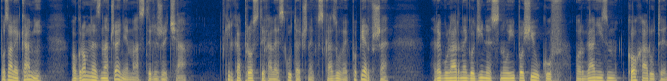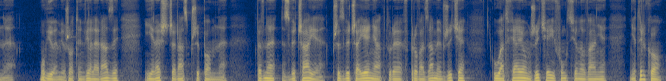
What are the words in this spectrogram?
Poza lekami ogromne znaczenie ma styl życia. Kilka prostych, ale skutecznych wskazówek. Po pierwsze, regularne godziny snu i posiłków. Organizm kocha rutynę. Mówiłem już o tym wiele razy i jeszcze raz przypomnę. Pewne zwyczaje, przyzwyczajenia, które wprowadzamy w życie, ułatwiają życie i funkcjonowanie nie tylko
